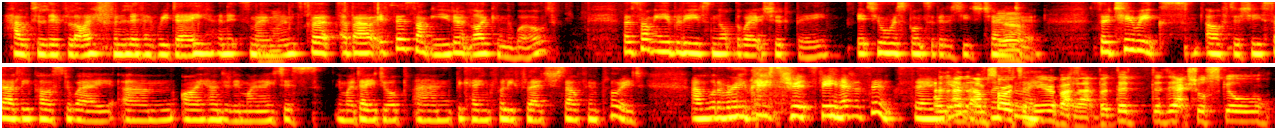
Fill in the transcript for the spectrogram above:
how to live life and live every day and its mm-hmm. moments, but about if there's something you don't like in the world, there's something you believe is not the way it should be, it's your responsibility to change yeah. it. So two weeks after she sadly passed away, um, I handed in my notice in my day job and became fully fledged self-employed and what a roller coaster it's been ever since. So, and, yeah, and I'm sorry story. to hear about that, but did, did the actual school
